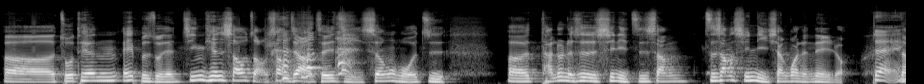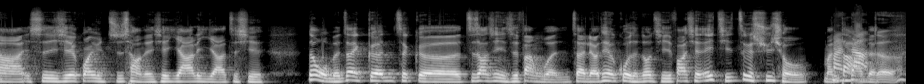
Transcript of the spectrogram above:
呃昨天哎不是昨天，今天稍早上架的这一集 生活志，呃谈论的是心理咨商、咨商心理相关的内容。对，那是一些关于职场的一些压力啊，这些。那我们在跟这个智商心理师范文在聊天的过程中，其实发现，哎，其实这个需求蛮大的，蛮大的。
